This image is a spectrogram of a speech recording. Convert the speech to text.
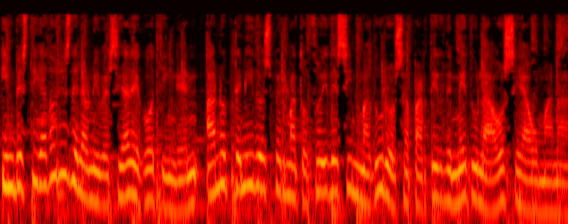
Investigadores de la Universidad de Göttingen han obtenido espermatozoides inmaduros a partir de médula ósea humana.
